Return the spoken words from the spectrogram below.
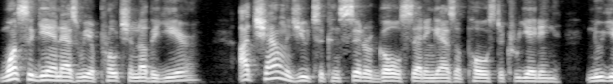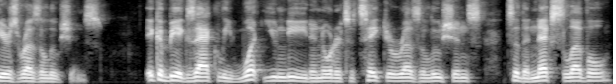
Once again, as we approach another year, I challenge you to consider goal setting as opposed to creating New Year's resolutions. It could be exactly what you need in order to take your resolutions to the next level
